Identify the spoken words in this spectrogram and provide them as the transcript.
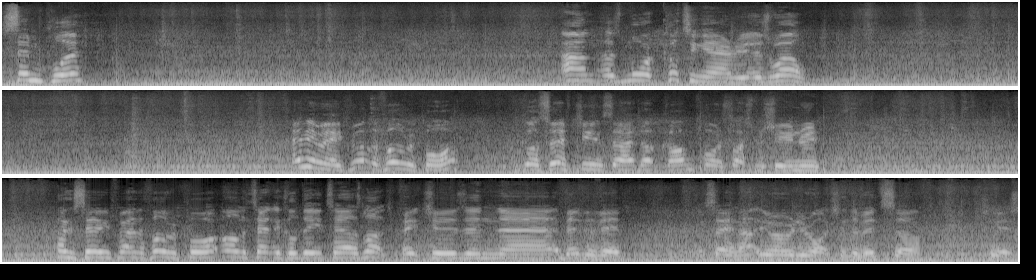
simpler, and has more cutting area as well. Anyway, if you want the full report, go to fginsight.com forward slash machinery. Like I say, you find the full report, all the technical details, lots of pictures and uh, a bit of a vid. I'm saying that, you're already watching the vid, so cheers.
